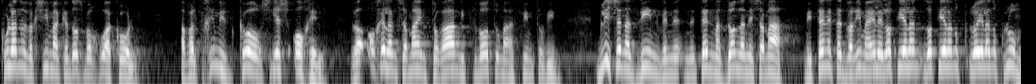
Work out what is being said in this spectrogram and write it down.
כולנו מבקשים מהקדוש ברוך הוא הכל, אבל צריכים לזכור שיש אוכל, והאוכל הנשמה עם תורה, מצוות ומעשים טובים. בלי שנזין וניתן מזון לנשמה, ניתן את הדברים האלה, לא, תהיה לנו, לא, תהיה לנו, לא יהיה לנו כלום.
